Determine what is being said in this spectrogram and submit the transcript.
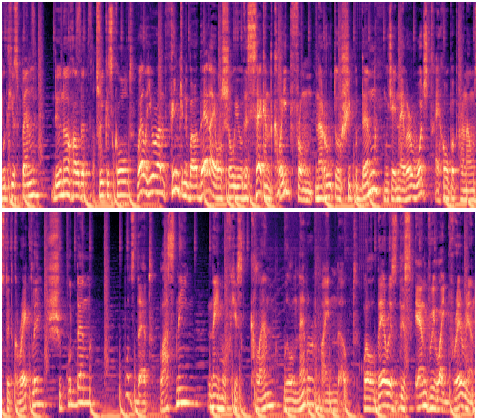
with his pen? Do you know how that trick is called? Well, you are thinking about that, I will show you the second clip from Naruto Shippuden, which I never watched. I hope I pronounced it correctly. Shippuden? What's that? Last name? Name of his clan? We'll never find out. Well, there is this angry librarian.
